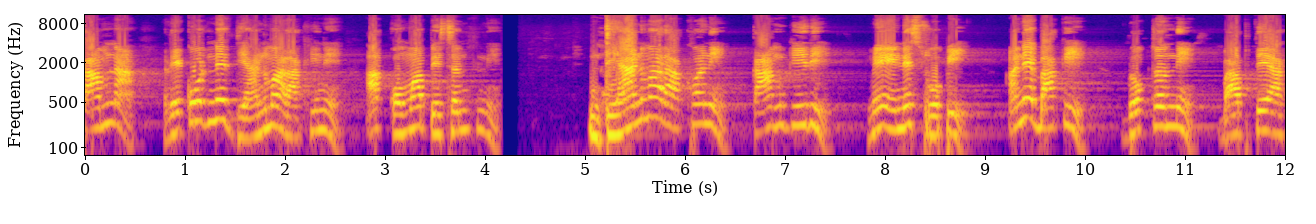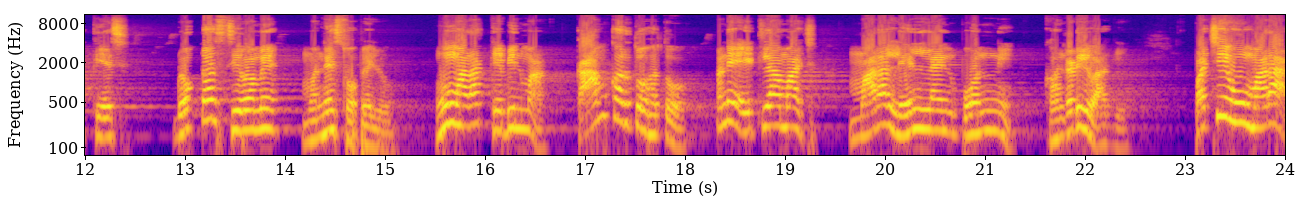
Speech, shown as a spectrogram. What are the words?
કામના રેકોર્ડને ધ્યાનમાં રાખીને આ કોમા પેશન્ટની ધ્યાનમાં રાખવાની કામગીરી મેં એને સોંપી. અને બાકી ડૉક્ટરની બાબતે આ કેસ ડૉક્ટર શિવમે મને સોંપેલું. હું મારા કેબિનમાં કામ કરતો હતો અને એટલામાં જ મારા લેન્ડલાઇન ફોનની ઘંટડી વાગી. પછી હું મારા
